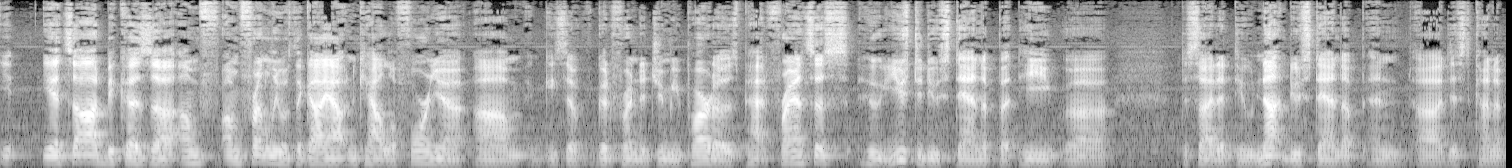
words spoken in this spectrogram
Yeah, it's odd because uh, I'm I'm friendly with a guy out in California. Um, he's a good friend of Jimmy Pardo's, Pat Francis, who used to do stand up, but he uh, decided to not do stand up and uh, just kind of,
